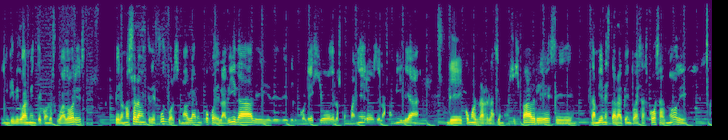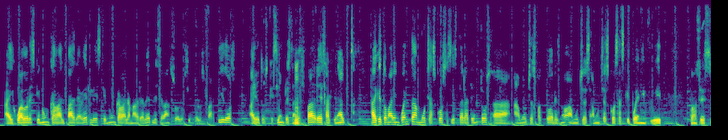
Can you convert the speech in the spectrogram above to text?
individualmente con los jugadores, pero no solamente de fútbol, sino hablar un poco de la vida, de, del colegio, de los compañeros, de la familia, de cómo es la relación con sus padres, eh, también estar atento a esas cosas, ¿no? De, hay jugadores que nunca va el padre a verles, que nunca va la madre a verles, se van solos siempre a los partidos, hay otros que siempre están los padres, al final hay que tomar en cuenta muchas cosas y estar atentos a, muchos factores, ¿no? a, muchas, a muchas cosas que pueden influir. Entonces,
